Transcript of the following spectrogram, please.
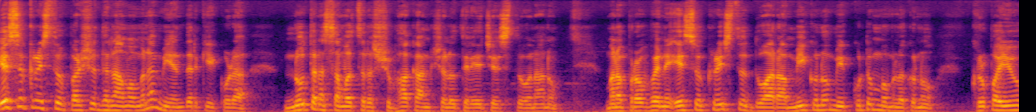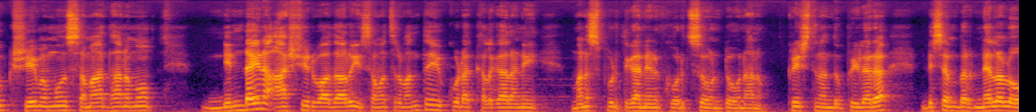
యేసుక్రీస్తు పరిశుద్ధ నామమున మీ అందరికీ కూడా నూతన సంవత్సర శుభాకాంక్షలు తెలియజేస్తూ ఉన్నాను. మన ప్రభు అయిన యేసుక్రీస్తు ద్వారా మీకును మీ కుటుంబములకును కృపయు క్షేమము సమాధానము నిండైన ఆశీర్వాదాలు ఈ సంవత్సరం అంతయు కూడా కలగాలని మనస్ఫూర్తిగా నేను కోరుతూ ఉంటూ ఉన్నాను. క్రీస్తునందు ప్రియులరా డిసెంబర్ నెలలో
